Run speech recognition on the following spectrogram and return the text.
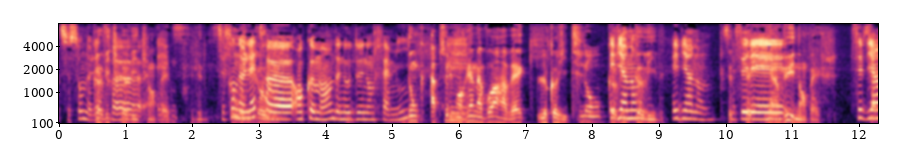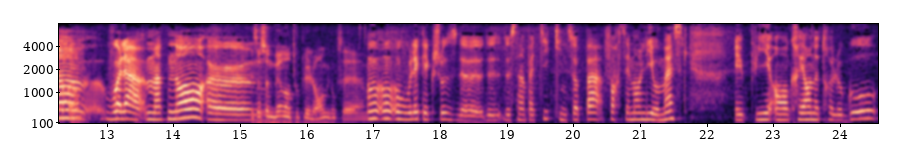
ce sont nos lettres. Euh, en fait. Ce sont nos lettres euh, en commun de nos deux noms de famille. Donc absolument rien à voir avec le Covid. Non. eh bien non. COVID. Eh bien non. C'est bien vu, n'empêche. C'est bien. Hein. Voilà. Maintenant. Euh, ça sonne bien dans toutes les langues, donc on, on, voulait quelque chose de, de, de sympathique qui ne soit pas forcément lié au masque. Et puis en créant notre logo,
